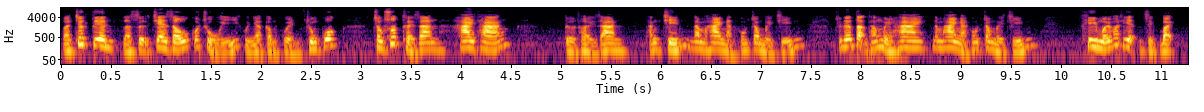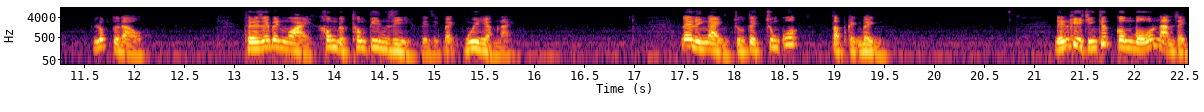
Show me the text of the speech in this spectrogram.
Và trước tiên là sự che giấu có chủ ý của nhà cầm quyền Trung Quốc trong suốt thời gian 2 tháng, từ thời gian tháng 9 năm 2019 cho đến tận tháng 12 năm 2019, khi mới phát hiện dịch bệnh lúc từ đầu thế giới bên ngoài không được thông tin gì về dịch bệnh nguy hiểm này. Đây là hình ảnh Chủ tịch Trung Quốc Tập Cảnh Bình. Đến khi chính thức công bố nạn dịch,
